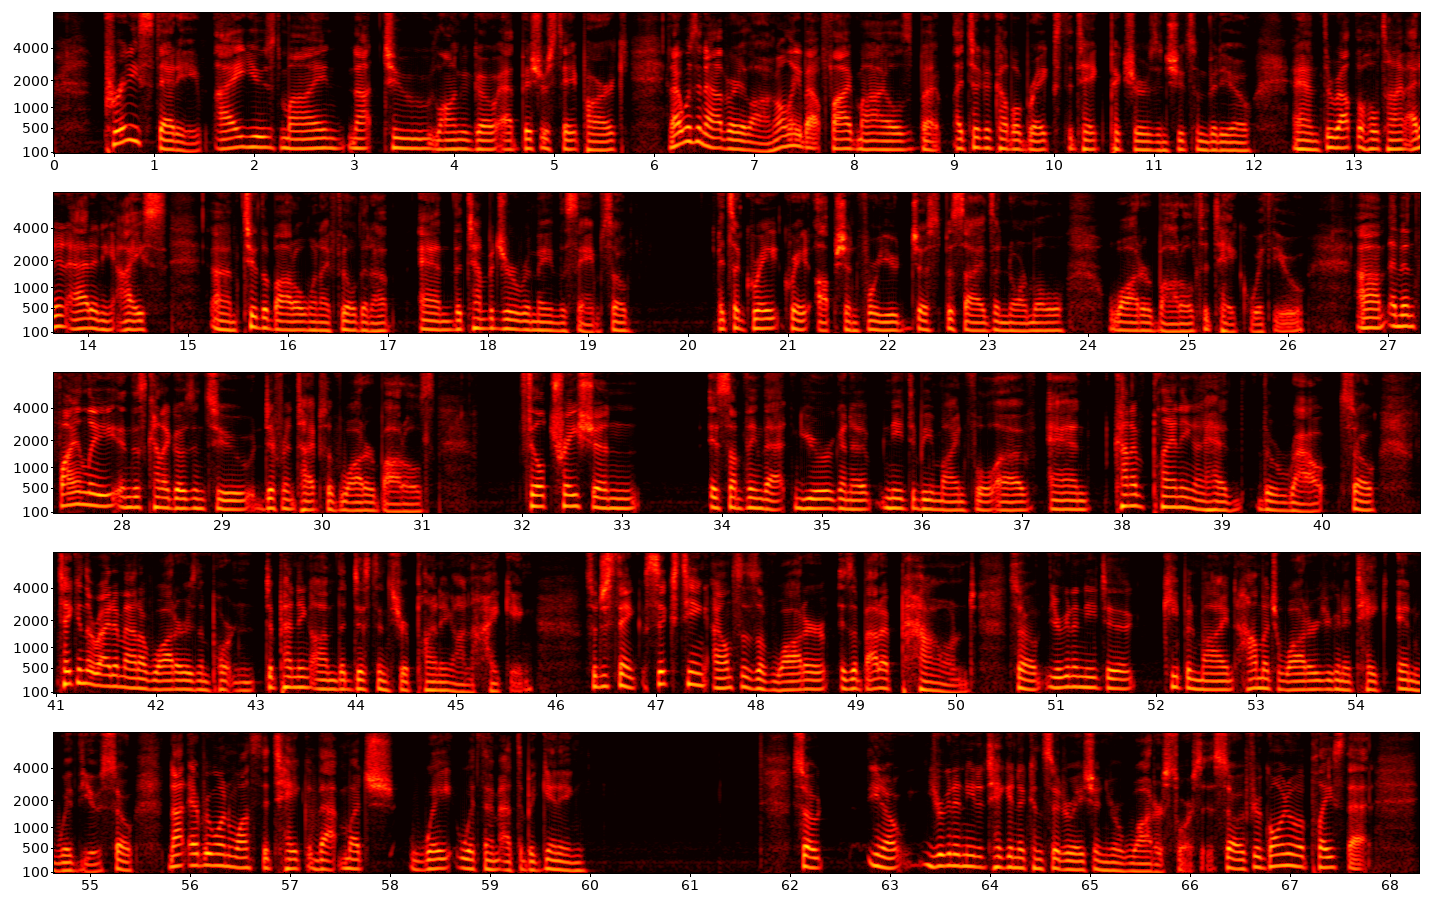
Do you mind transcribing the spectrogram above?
pretty steady. I used mine not too long ago at Buescher State Park, and I wasn't out very long, only about five miles, but I took a couple breaks to take pictures and shoot some video. And throughout the whole time, I didn't add any ice um, to the bottle when I filled it up, and the temperature remained the same. So it's a great, great option for you just besides a normal water bottle to take with you. Um, and then finally, and this kind of goes into different types of water bottles, filtration is something that you're going to need to be mindful of and kind of planning ahead the route. So, taking the right amount of water is important depending on the distance you're planning on hiking. So just think 16 ounces of water is about a pound. So you're going to need to keep in mind how much water you're going to take in with you. So not everyone wants to take that much weight with them at the beginning. So you know, you're going to need to take into consideration your water sources. So if you're going to a place that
